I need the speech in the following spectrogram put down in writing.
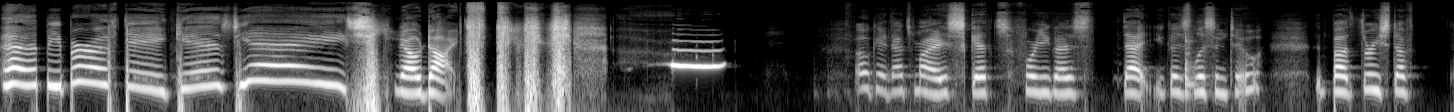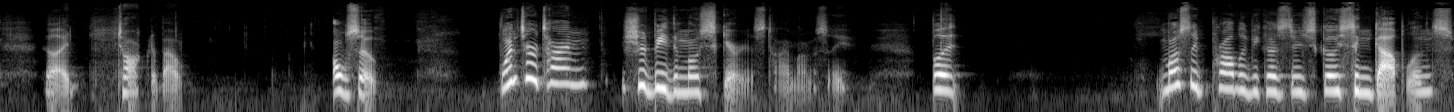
Happy birthday, kids! Yay! Now die. Okay, that's my skits for you guys that you guys listen to. About three stuff that I talked about. Also, winter time should be the most scariest time, honestly. But mostly probably because there's ghosts and goblins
